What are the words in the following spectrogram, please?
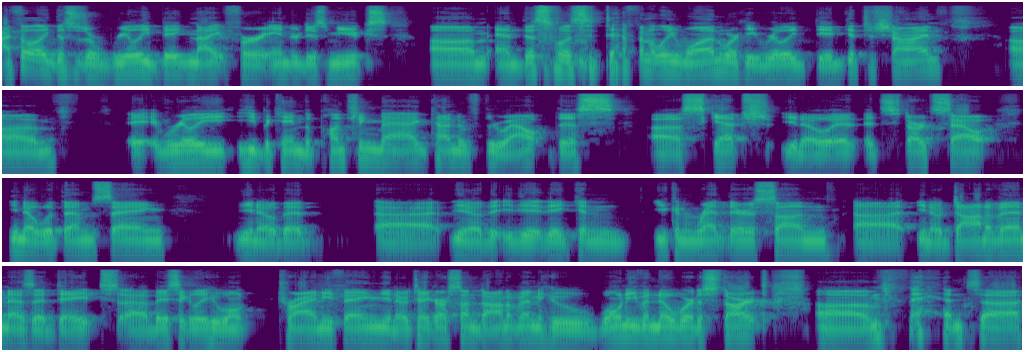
I felt like this was a really big night for Andrew Dismukes. Um, and this was definitely one where he really did get to shine. Um, it really, he became the punching bag kind of throughout this uh, sketch. You know, it, it starts out, you know, with them saying, you know, that uh, you know, they, they, can you can rent their son, uh, you know, Donovan as a date, uh, basically who won't try anything. You know, take our son Donovan who won't even know where to start, um, and uh,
